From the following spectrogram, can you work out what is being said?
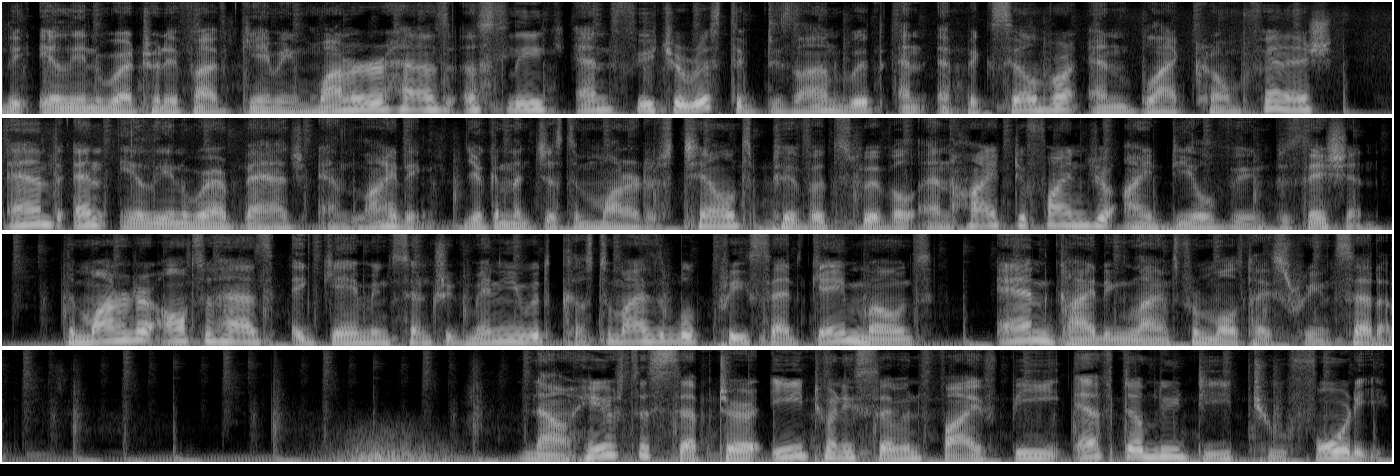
The Alienware 25 gaming monitor has a sleek and futuristic design with an epic silver and black chrome finish and an Alienware badge and lighting. You can adjust the monitor's tilt, pivot, swivel, and height to find your ideal viewing position. The monitor also has a gaming-centric menu with customizable preset game modes and guiding lines for multi-screen setup. Now here's the Sceptre E275B FWD240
